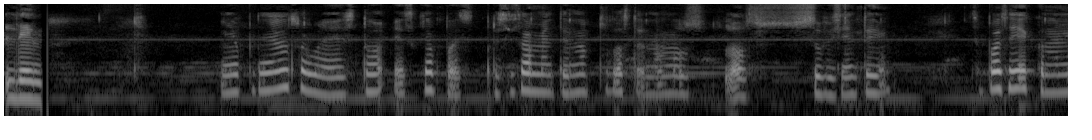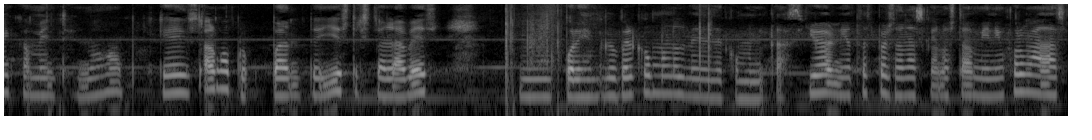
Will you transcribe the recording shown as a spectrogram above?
lentos. Mi opinión sobre esto es que pues precisamente no todos tenemos lo suficiente, se puede decir económicamente, ¿no? Porque es algo preocupante y es triste a la vez. Mm, por ejemplo, ver cómo los medios de comunicación y otras personas que no están bien informadas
